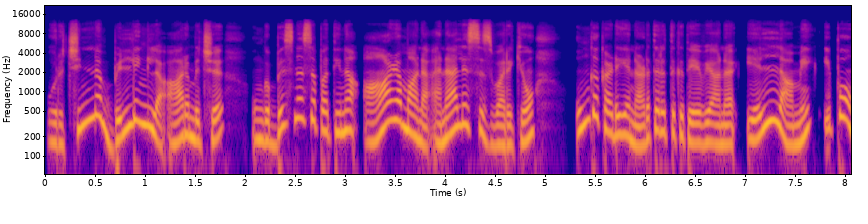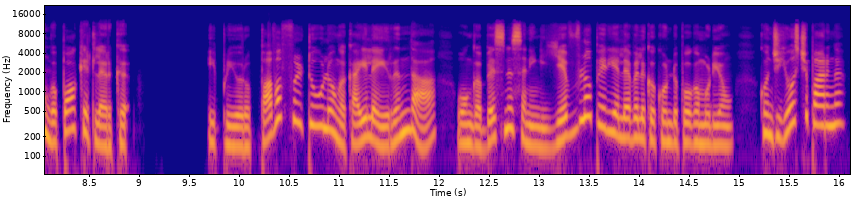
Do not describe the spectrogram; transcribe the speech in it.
ஒரு சின்ன பில்டிங்ல ஆரம்பிச்சு உங்க பிசினஸ பத்தின ஆழமான அனாலிசிஸ் வரைக்கும் உங்க கடைய நடத்துறதுக்கு தேவையான எல்லாமே இப்போ உங்க பாக்கெட்ல இருக்கு. இப்படி ஒரு பவர்ஃபுல் டூல் உங்க கையில இருந்தா உங்க பிசினஸ நீங்க எவ்ளோ பெரிய லெவலுக்கு கொண்டு போக முடியும்? கொஞ்சம் யோசிச்சு பாருங்க.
